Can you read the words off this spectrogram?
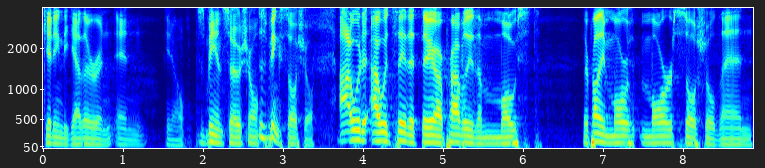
getting together and and you know Just being social. just being social. I would I would say that they are probably the most. They're probably more more social than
